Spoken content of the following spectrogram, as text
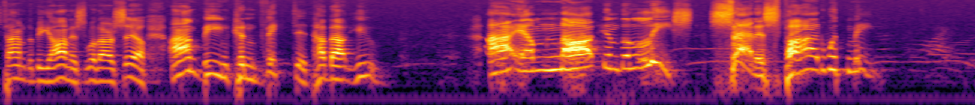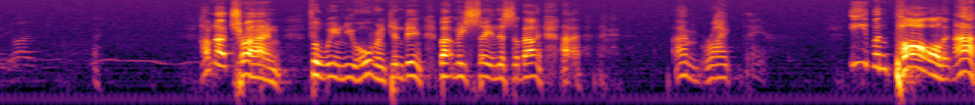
It's time to be honest with ourselves. I'm being convicted. How about you? I am not in the least satisfied with me. I'm not trying to win you over and convince about me saying this about I, I'm right there. Even Paul, and I,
